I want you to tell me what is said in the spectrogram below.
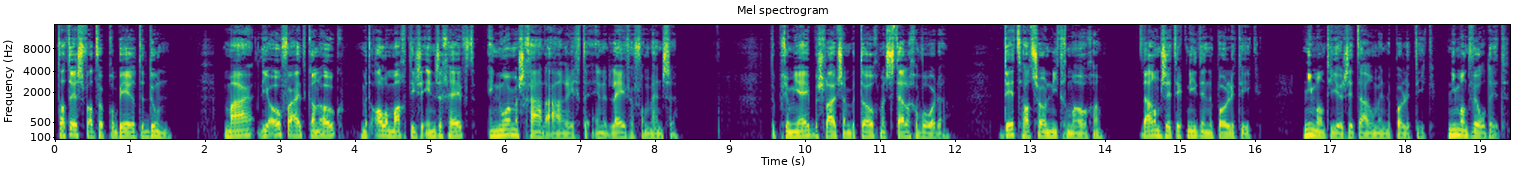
Dat is wat we proberen te doen. Maar die overheid kan ook, met alle macht die ze in zich heeft, enorme schade aanrichten in het leven van mensen. De premier besluit zijn betoog met stellige woorden. Dit had zo niet gemogen. Daarom zit ik niet in de politiek. Niemand hier zit daarom in de politiek. Niemand wil dit.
